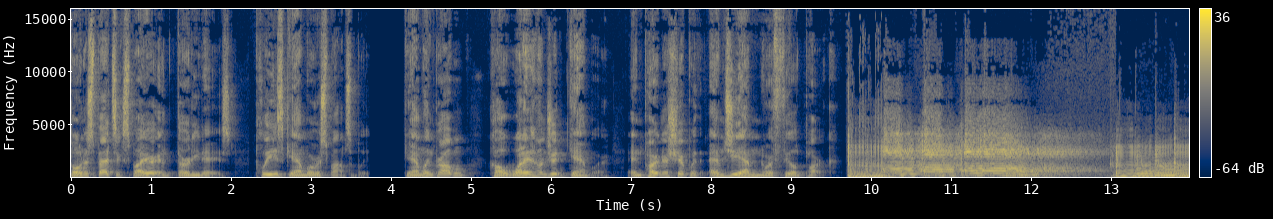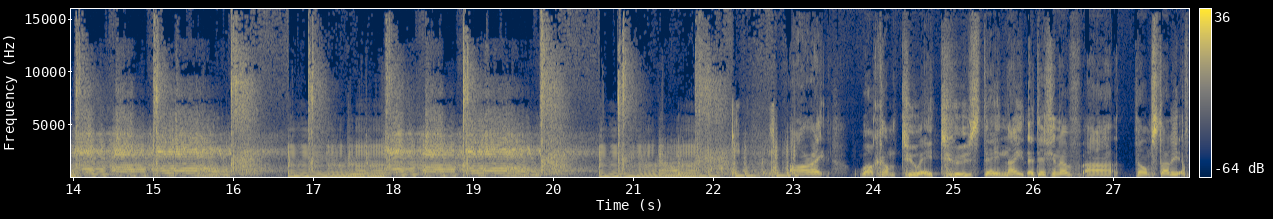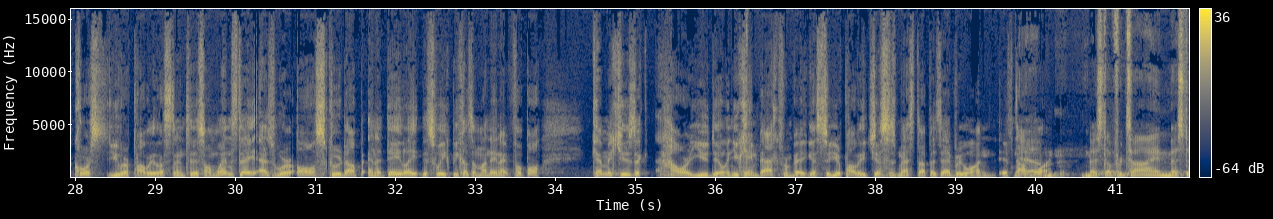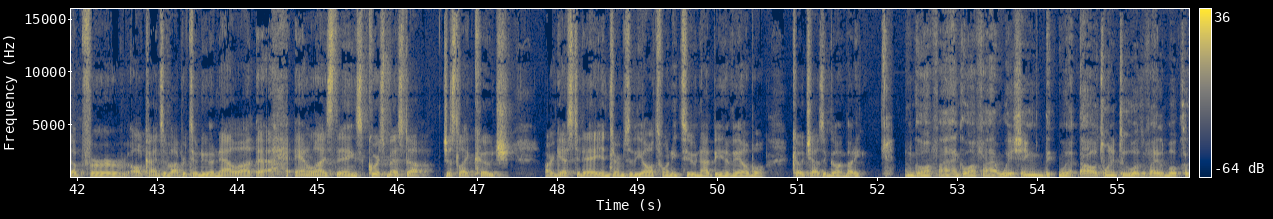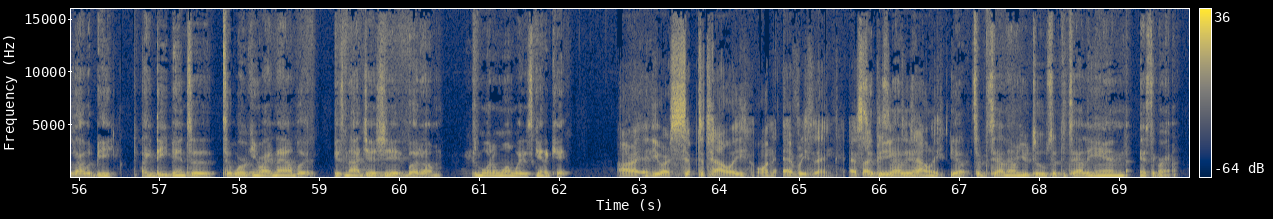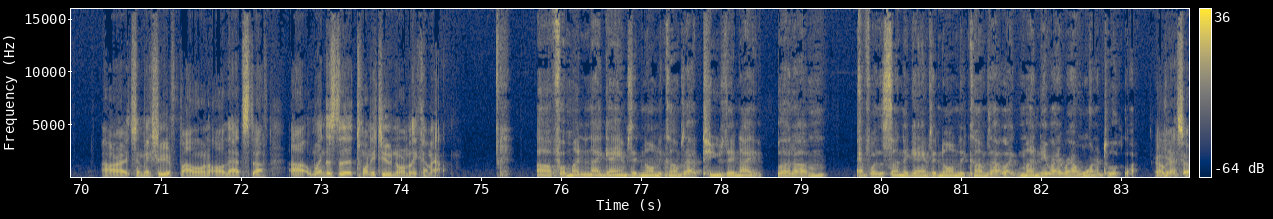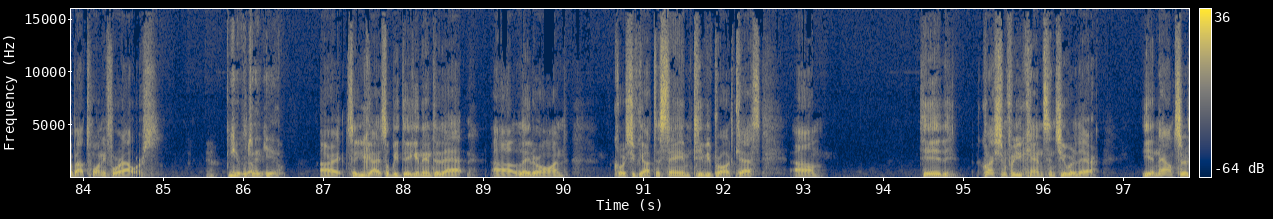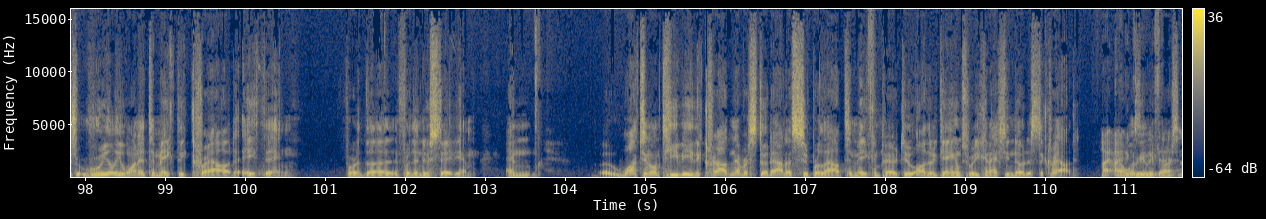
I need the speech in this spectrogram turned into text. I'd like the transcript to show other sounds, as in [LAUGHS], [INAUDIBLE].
Bonus bets expire in 30 days. Please gamble responsibly. Gambling problem? Call 1 800 Gambler in partnership with MGM Northfield Park. All right. Welcome to a Tuesday night edition of uh, Film Study. Of course, you are probably listening to this on Wednesday as we're all screwed up and a day late this week because of Monday Night Football. Ken McKusick, how are you doing? You came back from Vegas, so you're probably just as messed up as everyone, if not Yeah, more. Messed up for time, messed up for all kinds of opportunity to anal- uh, analyze things. Of course, messed up, just like Coach, our guest today, in terms of the All 22 not being available. Coach, how's it going, buddy? I'm going fine, going fine. Wishing the, the all 22 was available because I would be like deep into to working right now, but it's not just yet. But um, there's more than one way to skin a cat. All right, and you are sip to tally on everything. SIP Sip to to tally, tally. On, yep, sip to tally on YouTube, sip to tally in Instagram. All right, so make sure you're following all that stuff. Uh, when does the 22 normally come out? Uh, for Monday night games, it normally comes out Tuesday night, but um, and for the Sunday games, it normally comes out like Monday, right around one or two o'clock, Okay, so about 24 hours. give or take. Yeah. All right, so you guys will be digging into that uh, later on. Of course, you've got the same TV broadcast. Um, did question for you, Ken, since you were there? the announcers really wanted to make the crowd a thing for the for the new stadium, and uh, watching on TV, the crowd never stood out as super loud to me compared to other games where you can actually notice the crowd. I, would agree with that.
